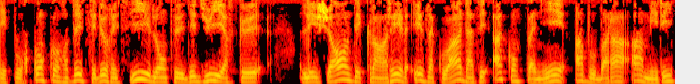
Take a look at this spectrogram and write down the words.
Et pour concorder ces deux récits, l'on peut déduire que les gens des clans Ril et Zakwan avaient accompagné Abu Bara Amiri,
